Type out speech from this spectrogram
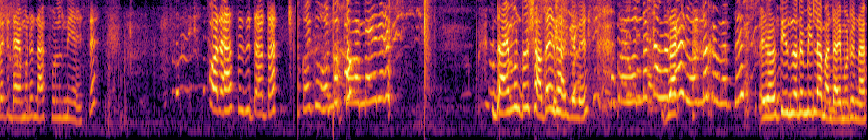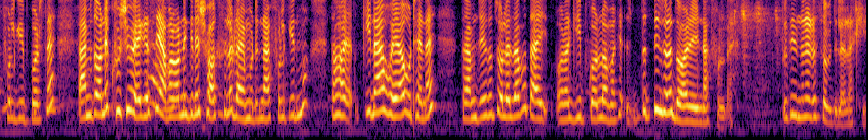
লোকে ডায়মন্ডের নাক ফুল নিয়ে আইছে পরে আসতেছি টাটা। কই কি অন্য কালার নাই রে? ডায়মন্ড তো সাদাই থাকে রে। এই জন্য তিনজনে মিলে আমার ডায়মন্ডের নাকফুল গিফট করছে। তা আমি তো অনেক খুশি হয়ে গেছি। আমার অনেক দিনের শখ ছিল ডায়মন্ডের নাকফুল কিনবো। তা হয়- কিনা হয়েও উঠে নাই। তো আমি যেহেতু চলে যাব তাই ওরা গিফট করল আমাকে। তো তিনজনে এই নাকফুলটা তো তিনজনের একটা ছবি তুলে রাখি।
